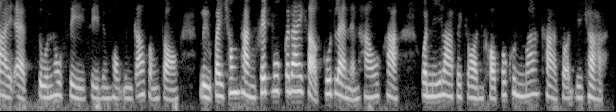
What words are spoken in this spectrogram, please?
Line แอด0644161922 หรือไปช่องทาง Facebook ก็ได้ค่ะ Goodland and House ค่ะ วันนี้ลาไปก่อนขอบพระคุณมากค่ะ สวัสดีค่ะ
